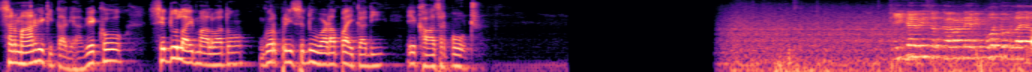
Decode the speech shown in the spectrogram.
ਸਨਮਾਨ ਵੀ ਕੀਤਾ ਗਿਆ। ਵੇਖੋ ਸਿੱਧੂ ਲਾਈਵ ਮਾਲਵਾ ਤੋਂ ਗੁਰਪ੍ਰੀਤ ਸਿੱਧੂ ਵਾੜਾ ਭਾਈਕਾ ਦੀ ਇਹ ਖਾਸ ਰਿਪੋਰਟ। ਠੀਕ ਹੈ ਵੀ ਸਰਕਾਰਾਂ ਨੇ ਵੀ ਬਹੁਤ ਜ਼ੋਰ ਲਾਇਆ।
